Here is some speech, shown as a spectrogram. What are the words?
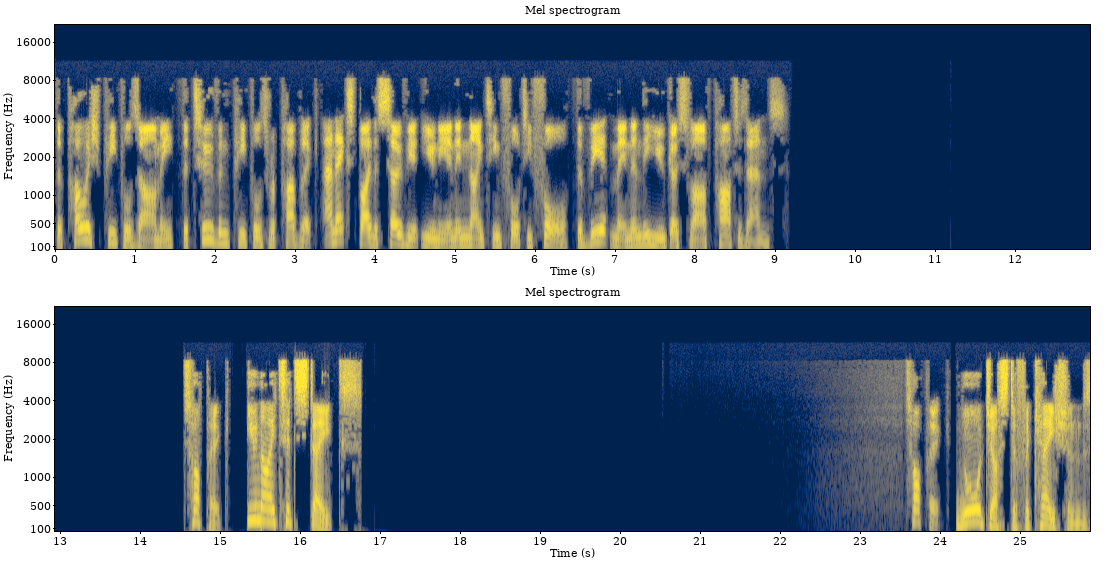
the Polish People's Army, the Tuvan People's Republic, annexed by the Soviet Union in 1944, the Viet Minh and the Yugoslav partisans. Topic: United States Topic: War justifications.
